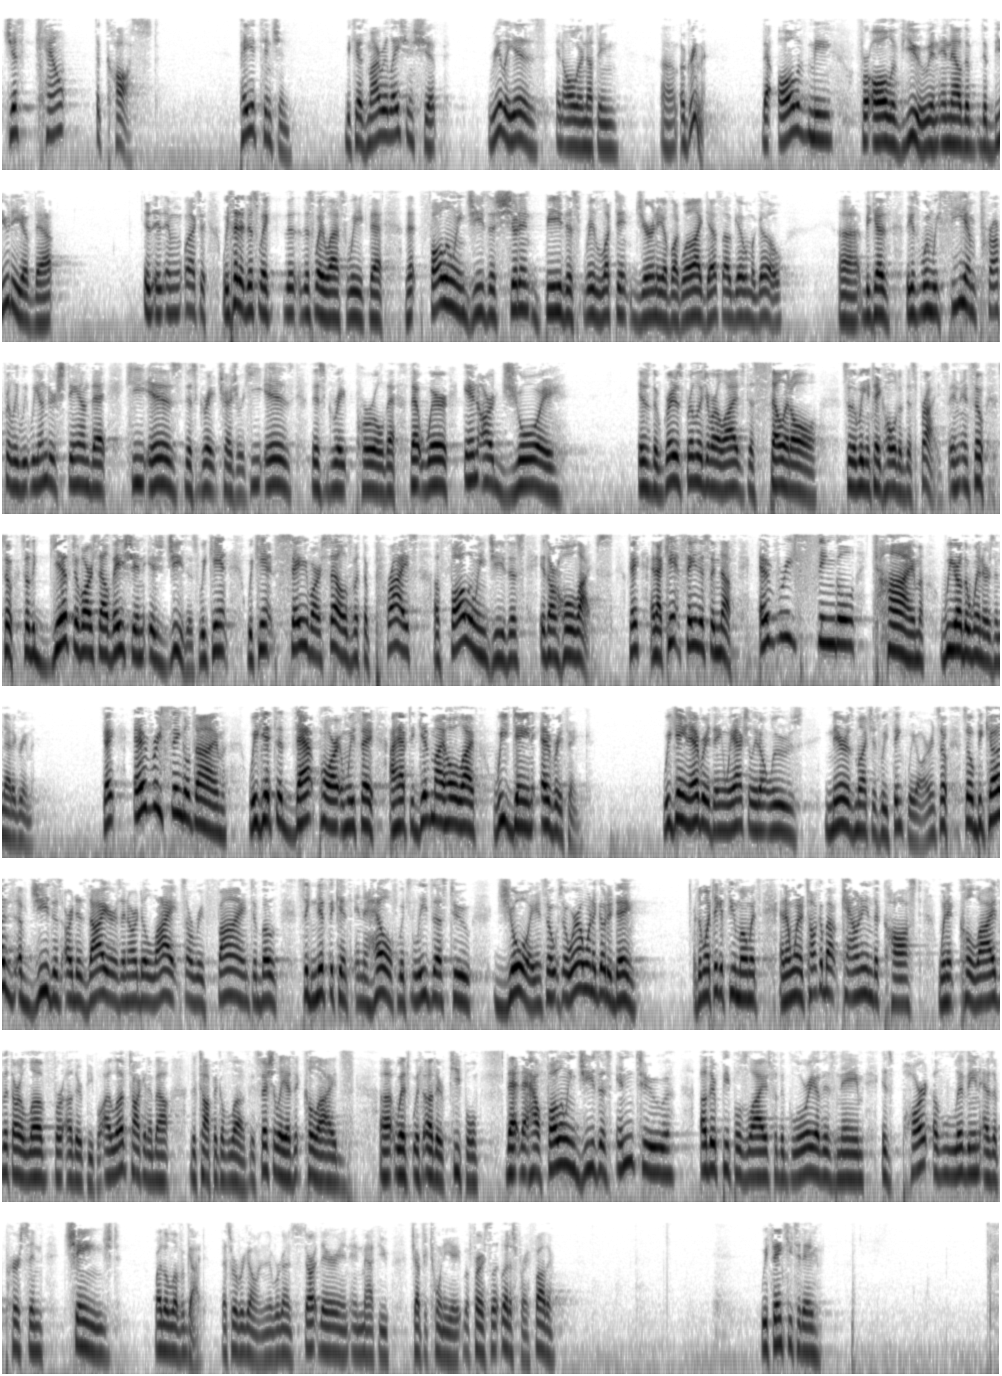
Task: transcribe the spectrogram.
just count the cost. Pay attention. Because my relationship really is an all or nothing uh, agreement. That all of me for all of you. And, and now the, the beauty of that is, is and well, actually, we said it this way, this way last week, that, that following Jesus shouldn't be this reluctant journey of like, well, I guess I'll give him a go. Uh, because because when we see him properly, we, we understand that he is this great treasure. He is this great pearl. That that where in our joy is the greatest privilege of our lives to sell it all so that we can take hold of this prize. And, and so, so, so the gift of our salvation is Jesus. We can't, we can't save ourselves, but the price of following Jesus is our whole lives. Okay? And I can't say this enough. Every single time we are the winners in that agreement. Okay? Every single time we get to that part and we say, I have to give my whole life, we gain everything. We gain everything, and we actually don't lose near as much as we think we are. And so, so because of Jesus, our desires and our delights are refined to both significance and health, which leads us to joy. And so, so where I want to go today is I want to take a few moments and I want to talk about counting the cost when it collides with our love for other people. I love talking about the topic of love, especially as it collides uh, with with other people. That that how following Jesus into other people's lives for the glory of his name is part of living as a person changed by the love of God. That's where we're going. And we're going to start there in, in Matthew chapter 28. But first, let, let us pray. Father, we thank you today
